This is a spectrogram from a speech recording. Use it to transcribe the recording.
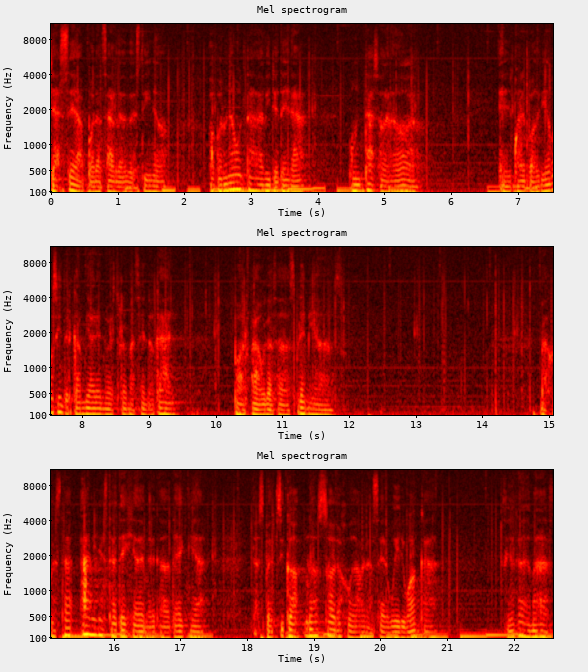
ya sea por azar del destino o por una abultada billetera, un tazo ganador, el cual podríamos intercambiar en nuestro almacén local por fabulosos premios. Bajo esta hábil estrategia de mercadotecnia, los PepsiCo no solo jugaban a ser Willy Wonka, sino que además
